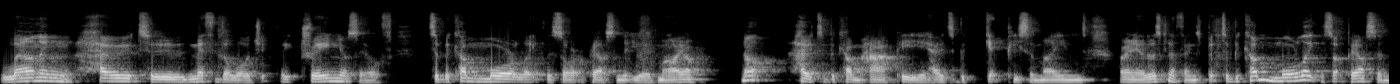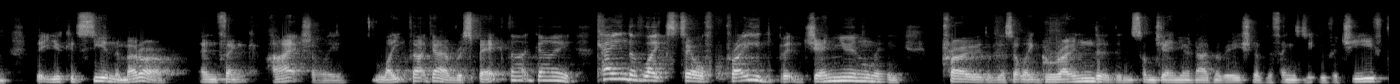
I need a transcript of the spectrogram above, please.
learning how to methodologically train yourself to become more like the sort of person that you admire not how to become happy how to be, get peace of mind or any of those kind of things but to become more like the sort of person that you could see in the mirror and think i actually like that guy, respect that guy. Kind of like self pride, but genuinely proud of yourself, like grounded in some genuine admiration of the things that you've achieved.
